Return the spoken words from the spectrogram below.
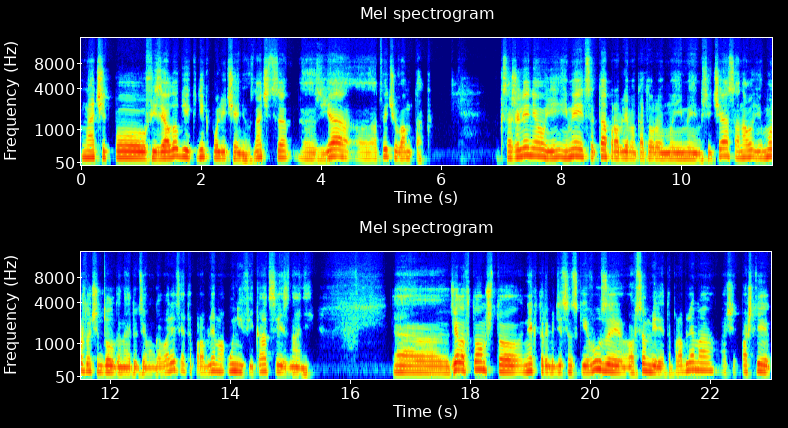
значит, по физиологии, книг по лечению, значит, э, я э, отвечу вам так. К сожалению, имеется та проблема, которую мы имеем сейчас. Она, можно очень долго на эту тему говорить. Это проблема унификации знаний. Э, дело в том, что некоторые медицинские вузы во всем мире это проблема, значит, пошли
